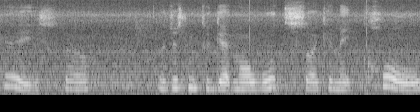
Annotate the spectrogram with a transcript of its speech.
Okay, so I just need to get more wood so I can make coal.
